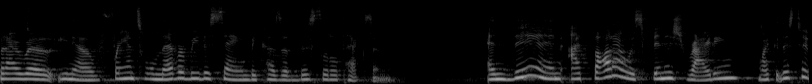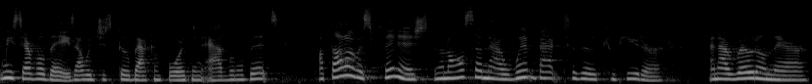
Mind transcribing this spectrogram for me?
But I wrote, you know, France will never be the same because of this little Texan. And then I thought I was finished writing. Like this took me several days. I would just go back and forth and add little bits. I thought I was finished, and then all of a sudden I went back to the computer and I wrote on there,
